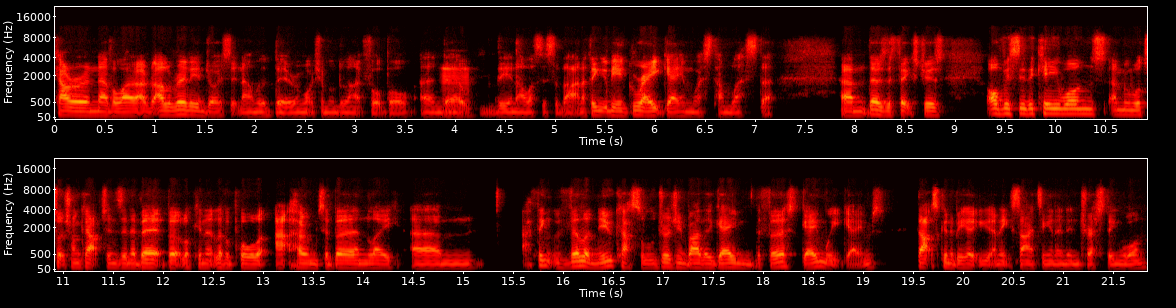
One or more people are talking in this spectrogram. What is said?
Carra and Neville. I, I really enjoy sitting down with a beer and watching Monday night football and uh, Mm. the analysis of that. And I think it'd be a great game, West Ham Leicester. Um, those are the fixtures. Obviously, the key ones. I mean, we'll touch on captains in a bit, but looking at Liverpool at home to Burnley, um, I think Villa Newcastle, judging by the game, the first game week games, that's going to be an exciting and an interesting one.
